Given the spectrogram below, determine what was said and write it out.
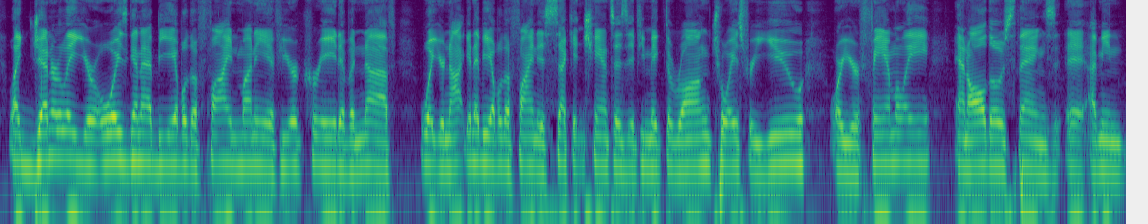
like, generally, you're always going to be able to find money if you're creative enough. What you're not going to be able to find is second chances if you make the wrong choice for you or your family and all those things. Eh, I mean,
